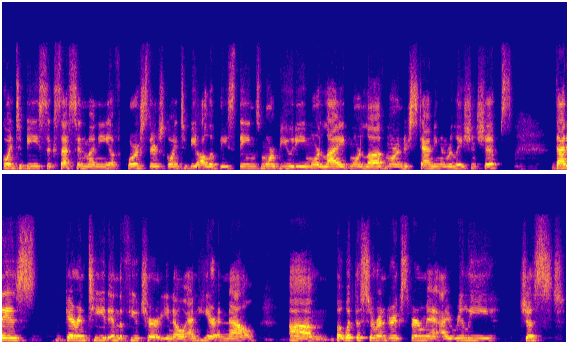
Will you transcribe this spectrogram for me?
going to be success and money. Of course, there's going to be all of these things more beauty, more light, more love, more understanding in relationships. That is guaranteed in the future, you know, and here and now. Um, but with the surrender experiment, I really just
